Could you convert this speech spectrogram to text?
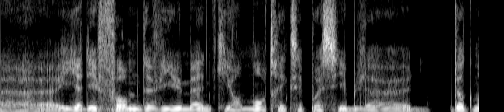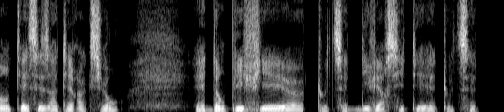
Euh, il y a des formes de vie humaine qui ont montré que c'est possible euh, d'augmenter ces interactions et d'amplifier euh, toute cette diversité et toute cette,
